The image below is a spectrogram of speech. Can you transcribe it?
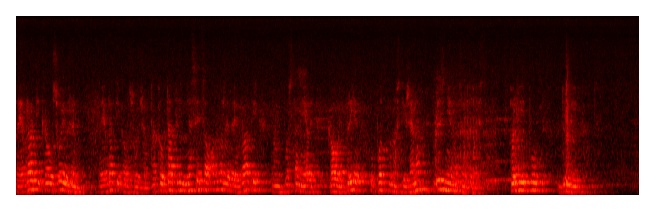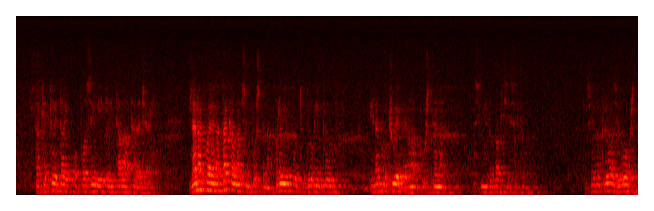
da je vrati kao svoju ženu, da je vrati kao svoju ženu. Tako u ta tri mjeseca on može da je vrati, da mu postane, jeli, kao i prije, u potpunosti žena, bez njenog zadovoljstva. Prvi put, drugi put. Dakle, to je taj opozivi ili talak rađaj. Žena koja je na takav način puštena prvi put, drugi put i neko čuje da je ona puštena, ne smije da bakće se to. Ne smije da prilazi uopšte.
